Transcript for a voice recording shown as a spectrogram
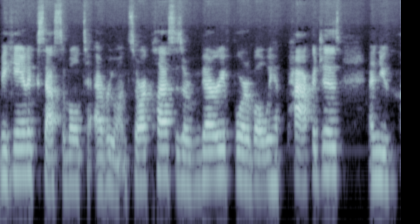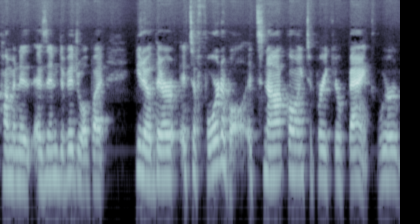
making it accessible to everyone. So our classes are very affordable. We have packages and you can come in as, as individual. But you know, there it's affordable. It's not going to break your bank. We're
